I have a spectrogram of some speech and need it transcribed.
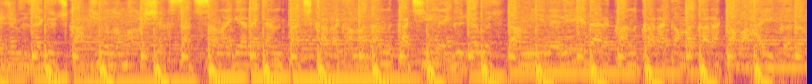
Gücümüze güç kat yoluma ışık saç. Sana gereken taç karakamadan kaç. Yine gücümüz tam yine lider kan. Karakama karakama haykırır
